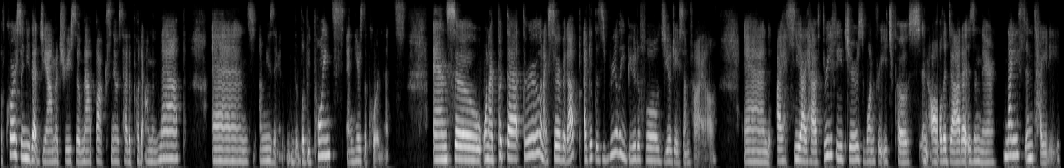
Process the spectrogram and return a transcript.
of course, I need that geometry so Mapbox knows how to put it on the map. And I'm using it. There'll be points, and here's the coordinates. And so when I put that through and I serve it up, I get this really beautiful GeoJSON file. And I see I have three features, one for each post, and all the data is in there nice and tidy.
